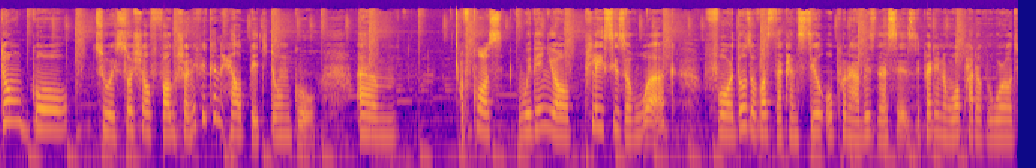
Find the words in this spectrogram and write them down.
Don't go to a social function. If you can help it, don't go. Um, of course, within your places of work, for those of us that can still open our businesses, depending on what part of the world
